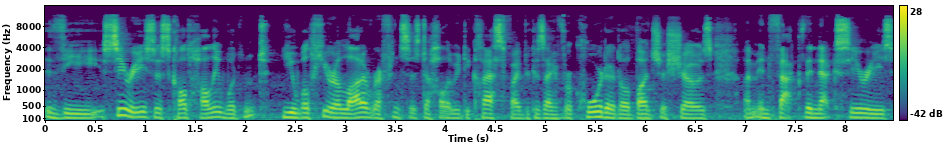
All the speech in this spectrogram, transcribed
the series is called Hollywouldn't. You will hear a lot of references to Hollywood Declassified because I have recorded a bunch of shows. Um, in fact, the next series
